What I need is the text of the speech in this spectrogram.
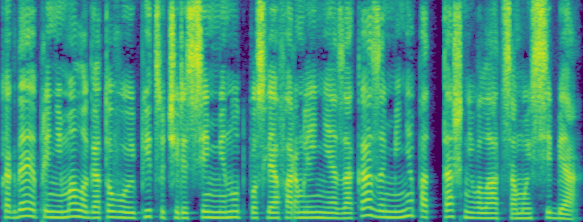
Когда я принимала готовую пиццу через 7 минут после оформления заказа, меня подташнивало от самой себя.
